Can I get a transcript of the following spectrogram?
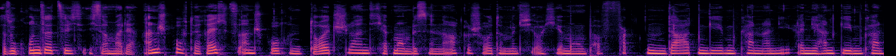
Also grundsätzlich, ich sag mal, der Anspruch, der Rechtsanspruch in Deutschland, ich habe mal ein bisschen nachgeschaut, damit ich euch hier mal ein paar Fakten, Daten geben kann, an die, an die Hand geben kann,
